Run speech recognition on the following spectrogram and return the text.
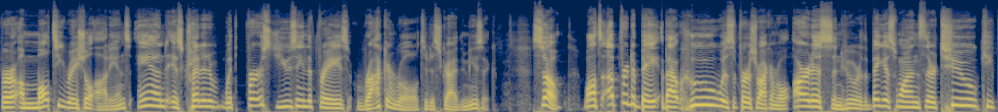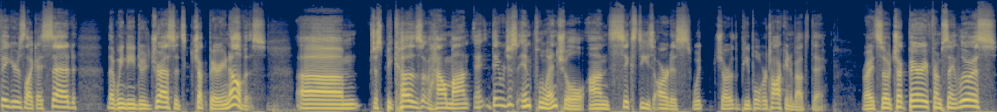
for a multiracial audience, and is credited with first using the phrase rock and roll to describe the music. So, while it's up for debate about who was the first rock and roll artists and who are the biggest ones, there are two key figures, like I said, that we need to address. It's Chuck Berry and Elvis. Um, just because of how mon- they were just influential on 60s artists, which are the people we're talking about today, right? So, Chuck Berry from St. Louis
